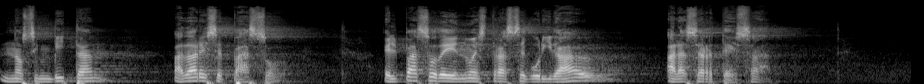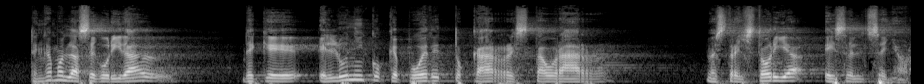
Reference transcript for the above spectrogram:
nos invitan a dar ese paso, el paso de nuestra seguridad a la certeza. Tengamos la seguridad de que el único que puede tocar, restaurar, nuestra historia es el Señor.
